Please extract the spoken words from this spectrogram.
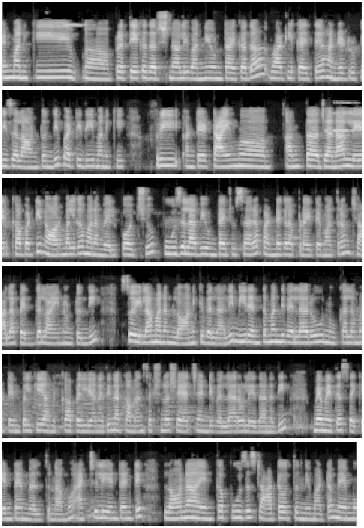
అండ్ మనకి ప్రత్యేక దర్శనాలు ఇవన్నీ ఉంటాయి కదా. వాటికైతే హండ్రెడ్ రూపీస్ అలా ఉంటుంది. బట్ ఇది మనకి ఫ్రీ అంటే టైం అంత జనాలు లేరు కాబట్టి నార్మల్గా మనం వెళ్ళిపోవచ్చు. పూజలు అవి ఉంటాయి చూసారా? పండగలు అప్పుడైతే మాత్రం చాలా పెద్ద లైన్ ఉంటుంది. సో ఇలా మనం లోనికి వెళ్ళాలి. మీరు ఎంతమంది వెళ్ళారు? నూకాలమ్మ టెంపుల్కి అనకాపల్లి అనేది నా కమెంట్ సెక్షన్లో షేర్ చేయండి. వెళ్ళారో లేదా అనేది మేమైతే సెకండ్ టైం వెళ్తున్నాము. యాక్చువల్లీ ఏంటంటే లోన ఇంకా పూజ స్టార్ట్ అవుతుంది అన్నమాట మేము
